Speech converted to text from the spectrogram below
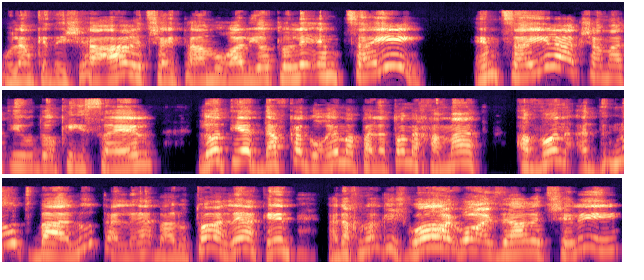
אולם כדי שהארץ שהייתה אמורה להיות לו לאמצעי, אמצעי להגשמת יהודו כישראל, לא תהיה דווקא גורם הפלתו מחמת עוון אדנות בעלות עליה, בעלותו עליה, כן? אנחנו לא נרגיש וואי וואי זה הארץ שלי,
